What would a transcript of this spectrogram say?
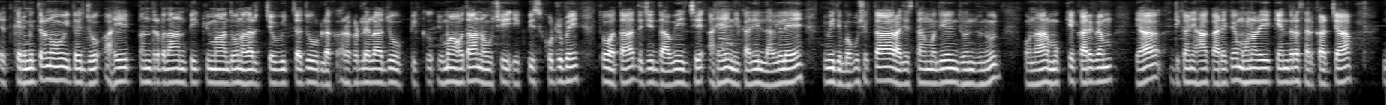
शेतकरी मित्रांनो इथं जो आहे पंतप्रधान पीक विमा दोन हजार चोवीसचा जो लख रखडलेला जो पीक विमा होता नऊशे एकवीस कोटी रुपये तो आता त्याचे दावे जे आहे निकाली लागलेले आहे. तुम्ही इथे बघू शकता राजस्थानमध्ये झुंझुनूत होणार मुख्य कार्यक्रम. या ठिकाणी हा कार्यक्रम होणार आहे. केंद्र सरकारच्या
